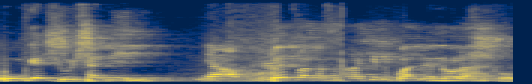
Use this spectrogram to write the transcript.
ungeshusha nini? Petro akasema lakini kwa neno lako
